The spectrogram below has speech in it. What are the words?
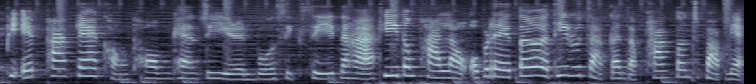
FPS ภาคแก้ของ Tom Clancy Rainbow Six Siege นะคะ ที่ต้องพาเหล่าโอเปอเรเตอร์ที่รู้จักกันจากภาคต้นฉบับเนี่ย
